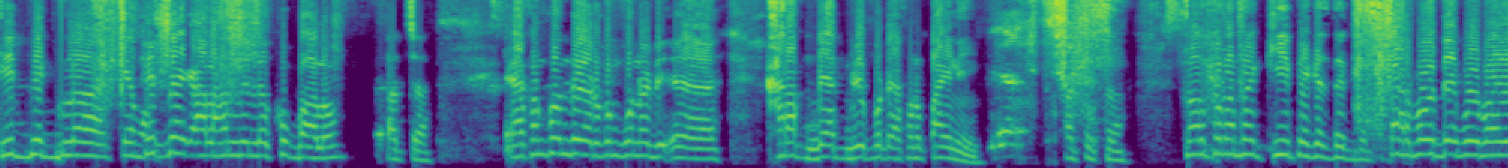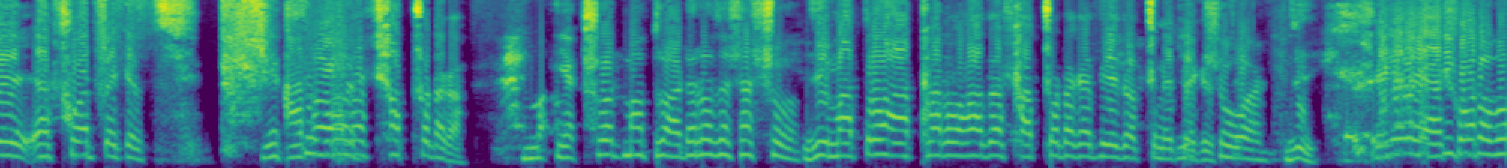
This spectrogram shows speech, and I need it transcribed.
ফিডব্যাকগুলা কেমন? ফিডব্যাক আলহামদুলিল্লাহ খুব ভালো। আচ্ছা এখন পর্যন্ত এরকম কোন খারাপ ব্যাড রিপোর্ট এখনও পাইনি? আচ্ছা আচ্ছা। তারপর আমরা কি প্যাকেজ দেখব? তারপর দেখব ভাই একশো আট প্যাকেজ আঠারো হাজার সাতশো টাকা। একশো আট মাত্র আঠারো হাজার সাতশো? জি মাত্র আঠারো হাজার সাতশো টাকা পেয়ে যাচ্ছেন এই প্যাকেজ। জি এখানে একশো পাবো?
